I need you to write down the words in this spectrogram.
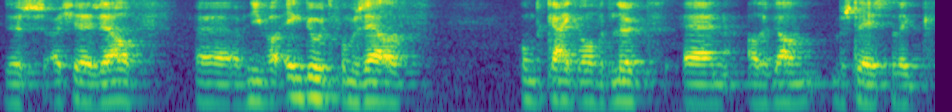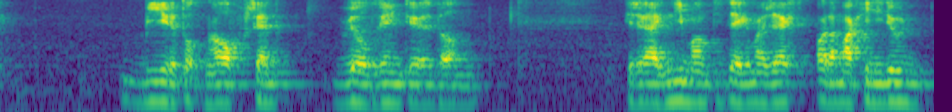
Dus als je zelf, eh, of in ieder geval ik doe het voor mezelf, om te kijken of het lukt. En als ik dan beslis dat ik bieren tot een half procent wil drinken, dan is er eigenlijk niemand die tegen mij zegt, oh dat mag je niet doen.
